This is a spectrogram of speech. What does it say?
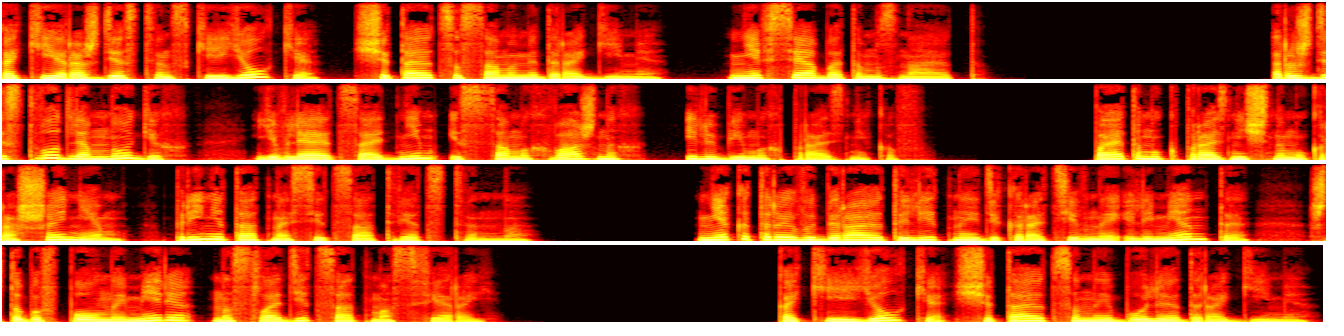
Какие рождественские елки считаются самыми дорогими? Не все об этом знают. Рождество для многих является одним из самых важных и любимых праздников. Поэтому к праздничным украшениям принято относиться ответственно. Некоторые выбирают элитные декоративные элементы, чтобы в полной мере насладиться атмосферой. Какие елки считаются наиболее дорогими?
